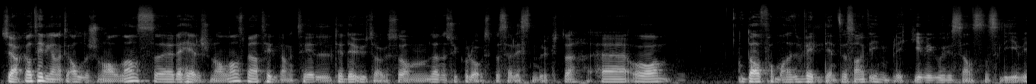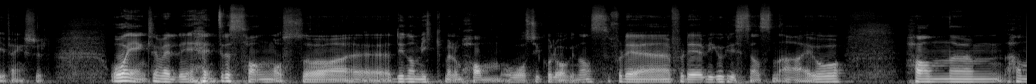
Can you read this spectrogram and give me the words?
Så jeg har ikke hatt tilgang til alle journalene hans, eller hele journalen hans, men jeg har tilgang til, til det utdraget som denne psykologspesialisten brukte. Eh, og da får man et veldig interessant innblikk i Viggo Kristiansens liv i fengsel. Og egentlig en veldig interessant også eh, dynamikk mellom ham og psykologen hans. For det, for det Viggo Kristiansen er jo han, han,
